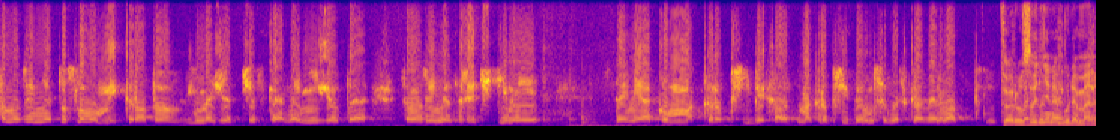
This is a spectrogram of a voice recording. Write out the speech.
Samozřejmě to slovo mikro, to víme, že české není, že jo, to je samozřejmě z řečtiny, stejně jako makropříběh, ale makropříběhům se dneska věnovat To rozhodně nebudeme.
